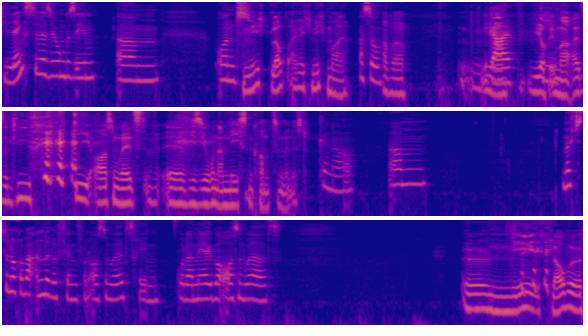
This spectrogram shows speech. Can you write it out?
die längste Version gesehen. Ähm, und nee, ich glaube eigentlich nicht mal. Ach so. Aber Egal. Ja, wie auch die. immer. Also die, die Orson Welles äh, Vision am nächsten kommt zumindest. Genau. Ähm, möchtest du noch über andere Filme von Orson Welles reden? Oder mehr über Orson Welles? Äh, nee, ich glaube,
